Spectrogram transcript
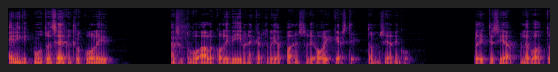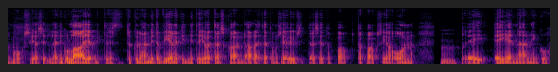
meiningit muuttunut. 70-luku oli, 80-luvun alku oli viimeinen kerta, kun Japanissa oli oikeasti tämmöisiä niin kuin, poliittisia levottomuuksia silleen, niin kuin laajamittaisesti. Että kyllähän niitä vieläkin niitä joitain skandaaleita ja tämmöisiä yksittäisiä tapauksia on, hmm. ei, ei enää niin kuin,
